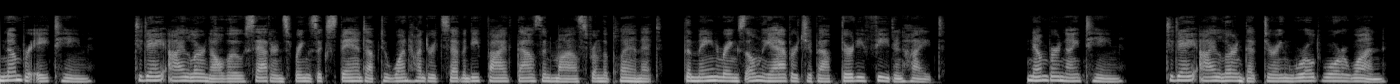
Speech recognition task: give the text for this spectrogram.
Number 18. Today I learned although Saturn's rings expand up to 175,000 miles from the planet, the main rings only average about 30 feet in height. Number 19. Today I learned that during World War I,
